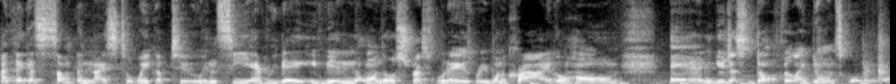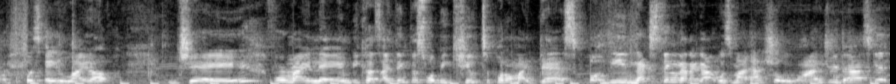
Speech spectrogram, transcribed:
I think it's something nice to wake up to and see every day even on those stressful days where you want to cry, go home and you just don't feel like doing school anymore. It was a light up J for my name because I think this would be cute to put on my desk. The next thing that I got was my actual laundry basket.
